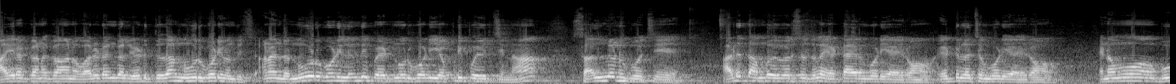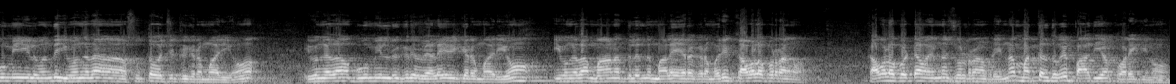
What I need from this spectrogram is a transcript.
ஆயிரக்கணக்கான வருடங்கள் எடுத்து தான் நூறு கோடி வந்துச்சு. ஆனால் இந்த நூறு கோடியிலேருந்து இப்போ எட்நூறு கோடி எப்படி போயிடுச்சுன்னா சல்லுன்னு போச்சு. அடுத்த ஐம்பது வருஷத்தில் எட்டாயிரம் கோடி ஆயிரும் எட்டு லட்சம் கோடி ஆயிரும். என்னமோ பூமியில் வந்து இவங்க தான் சுத்த வச்சுட்டுருக்கிற மாதிரியும் இவங்க தான் பூமியில் இருக்கிற விளைவிக்கிற மாதிரியும் இவங்க தான் மானத்துலேருந்து மலை இறக்குற மாதிரியும் கவலைப்படுறாங்க. கவலைப்பட்டு அவன் என்ன சொல்கிறான் அப்படின்னா மக்கள் தொகை பாதியாக குறைக்கணும்.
